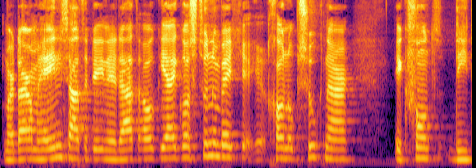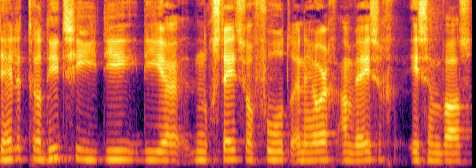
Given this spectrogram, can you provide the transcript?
maar daaromheen zaten er inderdaad ook. Ja, ik was toen een beetje gewoon op zoek naar. Ik vond die de hele traditie die, die je nog steeds wel voelt en heel erg aanwezig is en was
